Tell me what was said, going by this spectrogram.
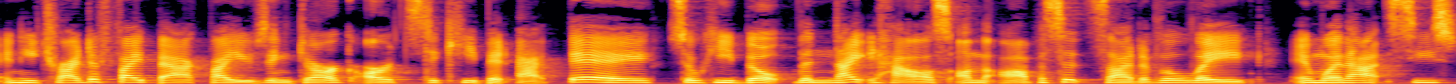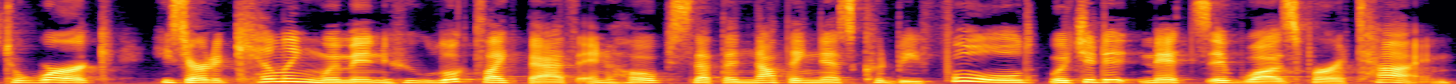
and he tried to fight back by using dark arts to keep it at bay, so he built the night house on the opposite side of the lake, and when that ceased to work, he started killing women who looked like Beth in hopes that the nothingness could be fooled, which it admits it was for a time.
